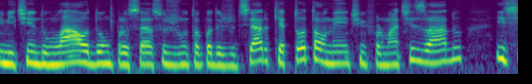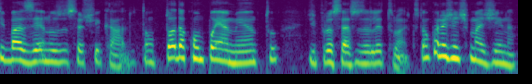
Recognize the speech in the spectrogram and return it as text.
emitindo um laudo, um processo junto ao Poder Judiciário, que é totalmente informatizado e se baseia no uso do certificado. Então, todo acompanhamento de processos eletrônicos. Então, quando a gente imagina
